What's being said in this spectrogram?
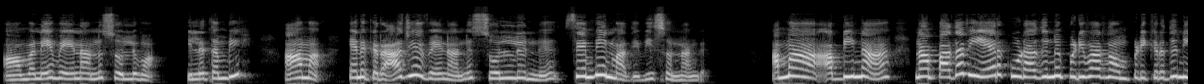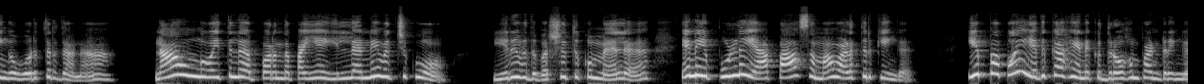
அவனே வேணான்னு சொல்லுவான். இல்ல தம்பி? ஆமா எனக்கு ராஜே வேணான்னு சொல்லுன்னு செம்பியன் மாதேவி சொன்னாங்க. அம்மா அப்படின்னா நான் பதவி ஏறக்கூடாதுன்னு பிடிவாதம் பிடிக்கிறது நீங்க ஒருத்தர் தானா? நான் உங்க வயித்துல பிறந்த பையன் இல்லைன்னே வச்சுக்குவோம். இருபது வருஷத்துக்கும் மேல என்னைய புள்ளையா பாசமா வளர்த்துருக்கீங்க. இப்ப போய் எதுக்காக எனக்கு துரோகம் பண்றீங்க?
